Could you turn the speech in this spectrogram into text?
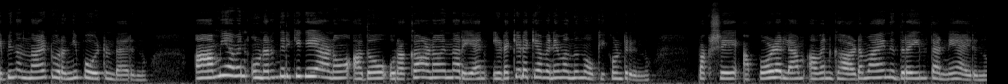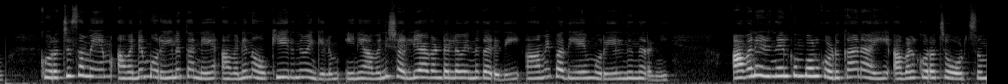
എബി നന്നായിട്ട് ഉറങ്ങിപ്പോയിട്ടുണ്ടായിരുന്നു. ആമി അവൻ ഉണർന്നിരിക്കുകയാണോ അതോ ഉറക്കമാണോ എന്നറിയാൻ ഇടയ്ക്കിടയ്ക്ക് അവനെ വന്ന് നോക്കിക്കൊണ്ടിരുന്നു. പക്ഷേ അപ്പോഴെല്ലാം അവൻ ഗാഠമായ നിദ്രയിൽ തന്നെയായിരുന്നു. കുറച്ചു സമയം അവന്റെ മുറിയിൽ തന്നെ അവനെ നോക്കിയിരുന്നുവെങ്കിലും ഇനി അവന് ശല്യമാകണ്ടല്ലോ എന്ന് കരുതി ആമി പതിയെ മുറിയിൽ നിന്നിറങ്ങി. അവൻ എഴുന്നേൽക്കുമ്പോൾ കൊടുക്കാനായി അവൾ കുറച്ച് ഓട്സും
